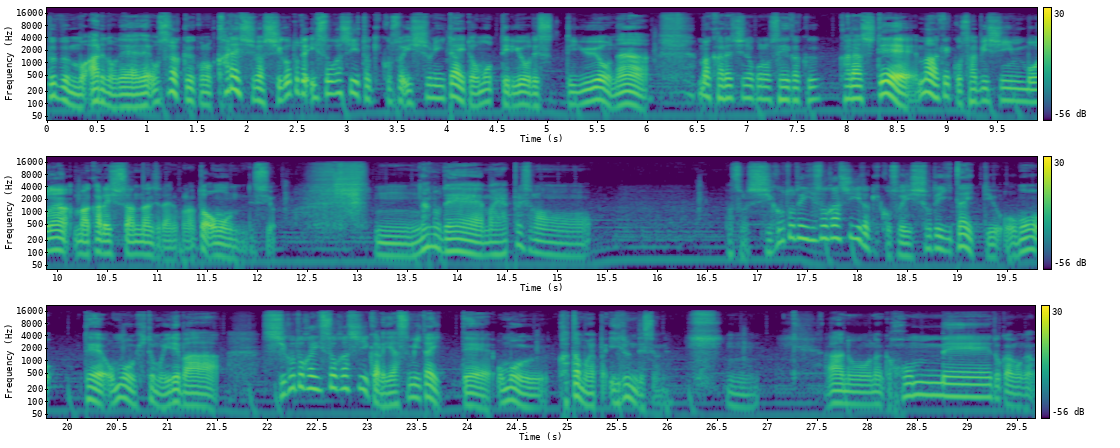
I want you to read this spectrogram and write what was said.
部分もあるのでで、おそらくこの彼氏は仕事で忙しい時こそ一緒にいたいと思っているようですっていうような、まあ、彼氏のこの性格からして、まあ、結構寂しんぼな、まあ、彼氏さんなんじゃないのかなとは思うんですよ。うん、なので、まあ、やっぱりその、まあ、その仕事で忙しい時こそ一緒でいたいっていう思って思う人もいれば仕事が忙しいから休みたいって思う方もやっぱいるんですよね。うんあのなんか本命とかなん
